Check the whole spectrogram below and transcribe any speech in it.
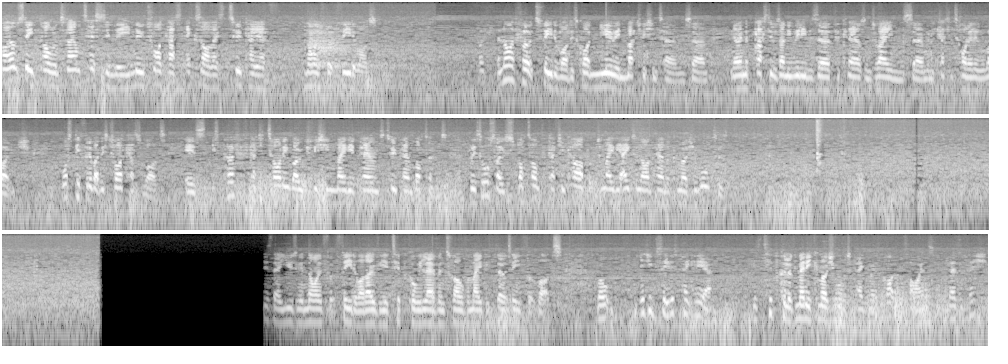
Hi, I'm Steve Cole and today I'm testing the new Tri-Cast XRS 2KF 9 foot feeder rods. A 9 foot feeder rod is quite new in match fishing terms. Um, you know, in the past it was only really reserved for canals and drains um, when you're catching tiny little roach. What's different about this Tri-Cast rod is it's perfect for catching tiny roach fishing maybe a pound to two pound bottoms, but it's also spot on for catching carp up to maybe eight or nine pound of commercial waters. They're using a 9 foot feeder rod over your typical 11, 12 or maybe 13 foot rods. Well, as you can see this peg here is typical of many commercial water pegs where it's quite confined, there's a fish.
